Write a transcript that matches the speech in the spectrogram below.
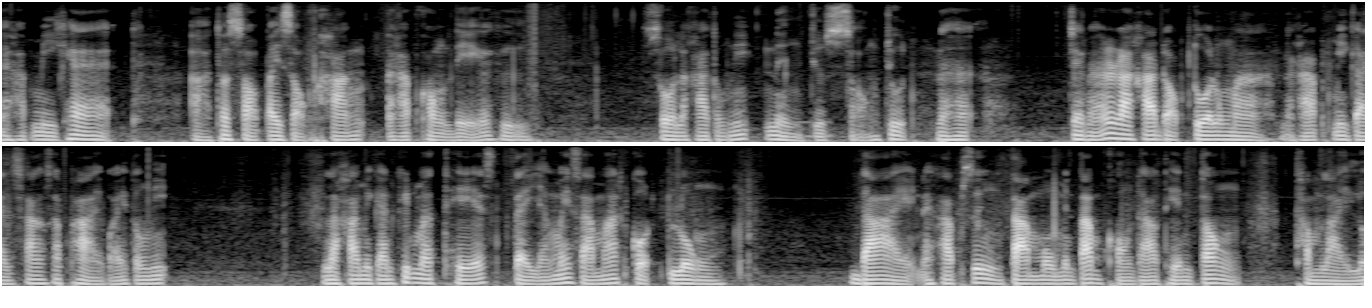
นะครับ มีแค่ทดสอบไป 2 ครั้งนะครับ ของเดก็คือ โซนราคาตรงนี้ 1.2 จุดนะฮะ จากนั้นราคาดรอปตัวลงมานะครับ มีการสร้างซัพายไว้ตรงนี้ ราคามีการขึ้นมาเทส แต่ยังไม่สามารถกดลงได้นะครับ ซึ่งตามโมเมนตัมของดาวเทนต้องทำลายโล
